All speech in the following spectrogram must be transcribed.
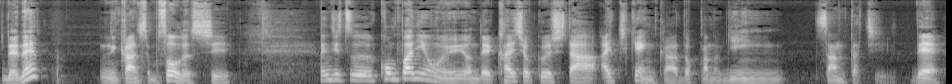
でね、に関してもそうですし、先日コンパニオンを呼んで会食した愛知県かどっかの議員さんたちで、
